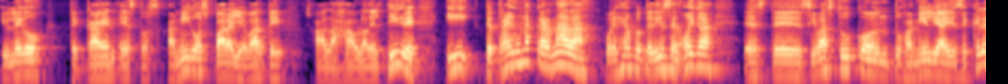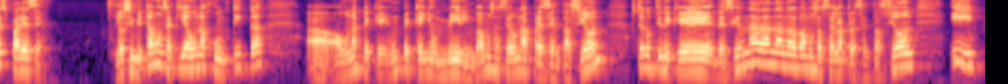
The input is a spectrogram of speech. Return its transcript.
y luego te caen estos amigos para llevarte a la jaula del tigre. Y te traen una carnada por ejemplo, te dicen, oiga, este, si vas tú con tu familia y dice, ¿qué les parece? Los invitamos aquí a una juntita, a, una un pequeño meeting. Vamos a hacer una presentación. Usted no tiene que decir nada, nada más vamos a hacer la presentación y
